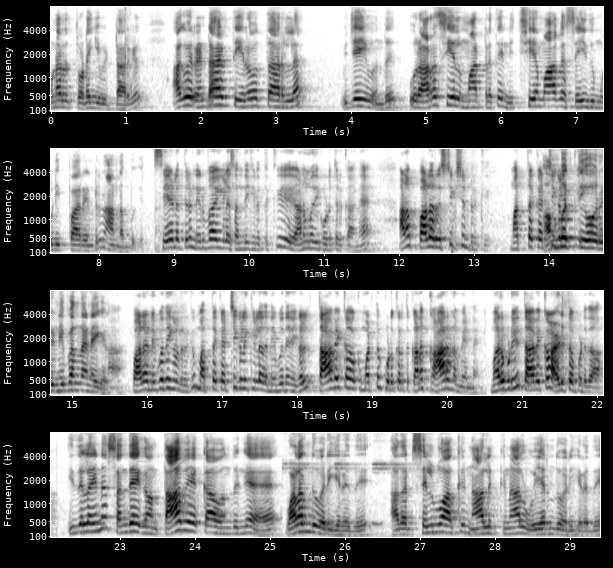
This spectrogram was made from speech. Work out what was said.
உணரத் தொடங்கி விட்டார்கள். ஆகவே ரெண்டாயிரத்தி இருபத்தாறில் விஜய் வந்து ஒரு அரசியல் மாற்றத்தை நிச்சயமாக செய்து முடிப்பார் என்று நான் நம்புகிறேன். சேலத்தில் நிர்வாகிகளை சந்திக்கிறதுக்கு அனுமதி கொடுத்துருக்காங்க. ஆனால் பல ரெஸ்ட்ரிக்ஷன் இருக்கு. மற்ற கட்சிகளுக்கு ஒரு நிபந்தனைகள். பல நிபந்தனைகள் இருக்கு. மற்ற கட்சிகளுக்கு இல்லாத நிபந்தனைகள் தாவேக்காவுக்கு மட்டும் கொடுக்கறதுக்கான காரணம் என்ன? மறுபடியும் தாவேக்கா அழுத்தப்படுதா? இதில் என்ன சந்தேகம்? தாவேக்கா வந்துங்க வளர்ந்து வருகிறது. அதன் செல்வாக்கு நாளுக்கு நாள் உயர்ந்து வருகிறது.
